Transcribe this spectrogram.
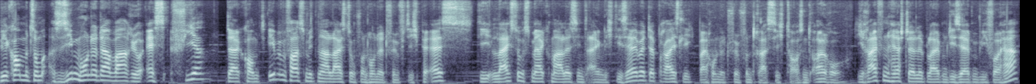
Wir kommen zum 700er Vario S4. Der kommt ebenfalls mit einer Leistung von 150 PS. Die Leistungsmerkmale sind eigentlich dieselbe, der Preis liegt bei 135.000 Euro. Die Reifenhersteller bleiben dieselben wie vorher.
